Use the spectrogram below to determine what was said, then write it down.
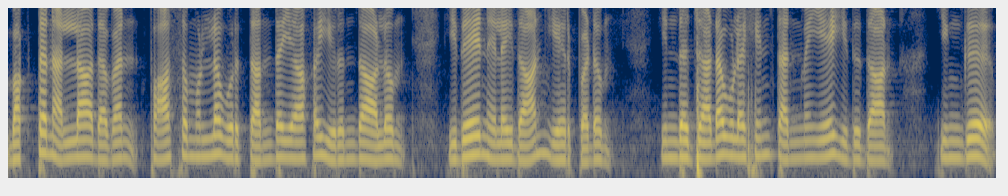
பக்தன் அல்லாதவன் பாசமுள்ள ஒரு தந்தையாக இருந்தாலும் இதே நிலைதான் ஏற்படும். இந்த ஜட உலகின் தன்மையே இதுதான். இங்கு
